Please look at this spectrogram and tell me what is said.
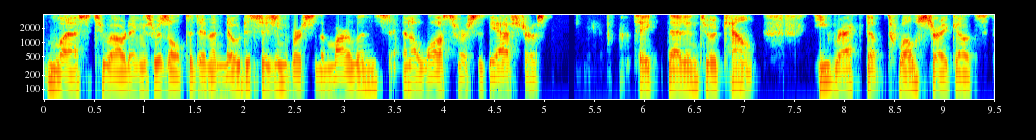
last two outings resulted in a no decision versus the Marlins and a loss versus the Astros take that into account, he racked up 12 strikeouts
